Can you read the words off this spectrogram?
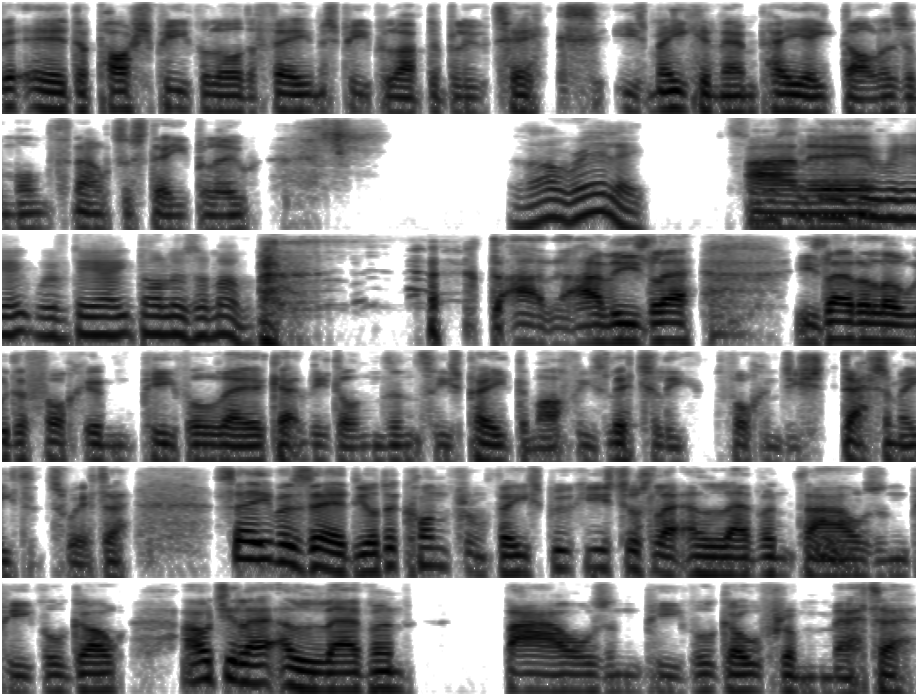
uh, the posh people or the famous people who have the blue ticks. He's making them pay eight dollars a month now to stay blue. Oh, really? So what's And, he going to um, do with the, with the eight dollars a month? and, and he's let he's let a load of fucking people there get redundant. He's paid them off. He's literally fucking just decimated Twitter. Same as uh, the other cunt from Facebook. He's just let eleven thousand people go. How'd you let eleven thousand people go from Meta,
